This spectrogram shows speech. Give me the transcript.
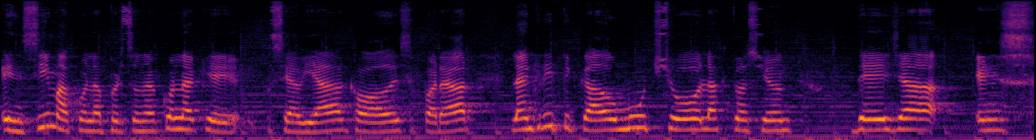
encima con la persona con la que se había acabado de separar. La han criticado mucho, la actuación de ella es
